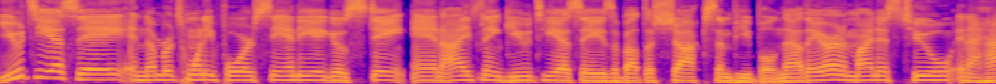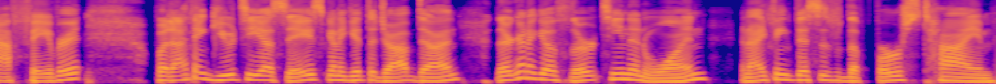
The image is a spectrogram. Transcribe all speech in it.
UTSA and number 24, San Diego State. And I think UTSA is about to shock some people. Now, they are a minus two and a half favorite, but I think UTSA is going to get the job done. They're going to go 13 and one. And I think this is the first time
